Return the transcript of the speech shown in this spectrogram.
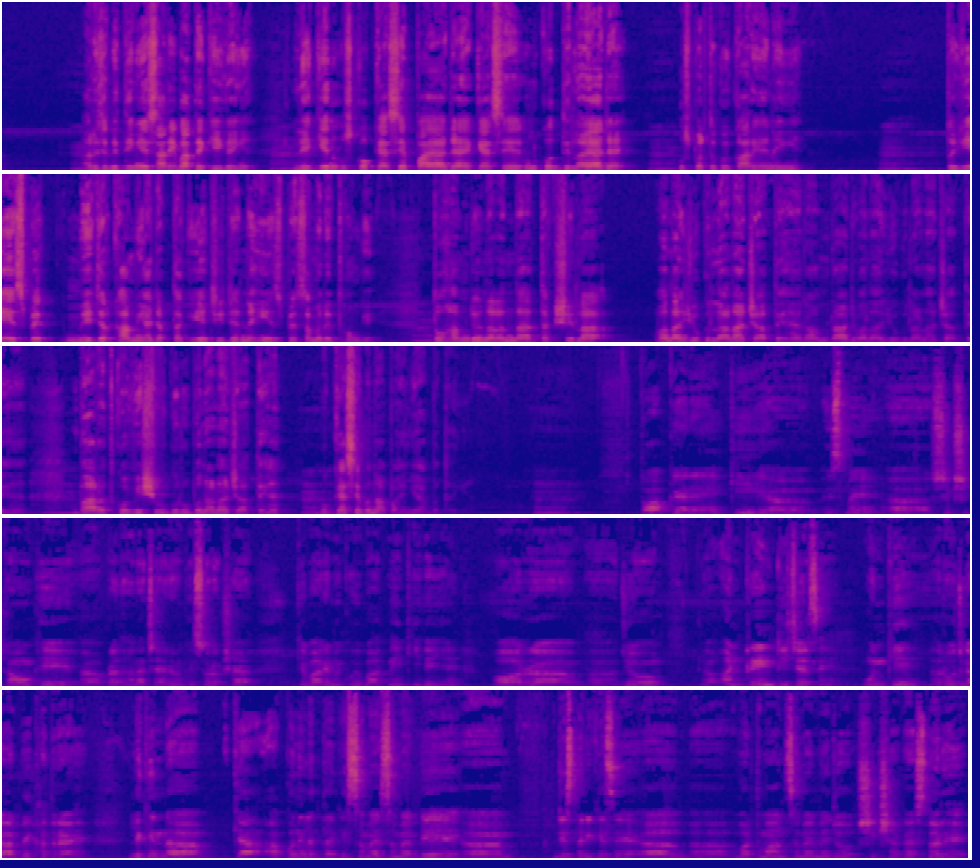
और इस नीति में ये सारी बातें की गई हैं। लेकिन उसको कैसे पाया जाए कैसे उनको दिलाया जाए हम्म, उस पर तो कोई कार्य नहीं है। हम्म, तो ये इस पे मेजर खामियाँ जब तक ये चीज़ें नहीं इस पे सम्मिलित होंगी तो हम जो नालंदा तक्षशिला वाला युग लाना चाहते हैं रामराज वाला युग लाना चाहते हैं भारत को विश्व गुरु बनाना चाहते हैं वो कैसे बना पाएँगे आप बताइए? हम्म। तो आप कह रहे हैं कि इसमें शिक्षिकाओं के प्रधानाचार्यों की सुरक्षा के बारे में कोई बात नहीं की गई है और जो अनट्रेन टीचर्स हैं, उनके रोज़गार पे खतरा है। लेकिन क्या आपको नहीं लगता कि समय समय पे जिस तरीके से वर्तमान समय में जो शिक्षा का स्तर है,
